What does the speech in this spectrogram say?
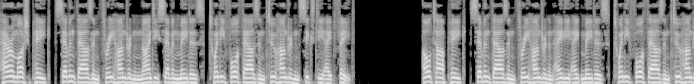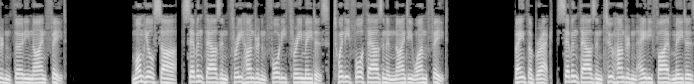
Haramosh Peak 7397 meters 24268 feet Altar Peak 7388 meters 24239 feet. Momhil Sar 7343 meters 24091 feet. Baintha Brak 7285 meters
